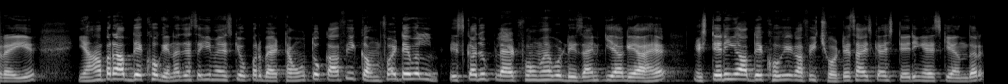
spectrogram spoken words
रही है यहाँ पर आप देखोगे ना, जैसे कि मैं इसके ऊपर बैठा हूँ तो काफ़ी कंफर्टेबल इसका जो प्लेटफॉर्म है, वो डिज़ाइन किया गया है। स्टेयरिंग आप देखोगे, काफ़ी छोटे साइज़ का स्टेयरिंग है इसके अंदर।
